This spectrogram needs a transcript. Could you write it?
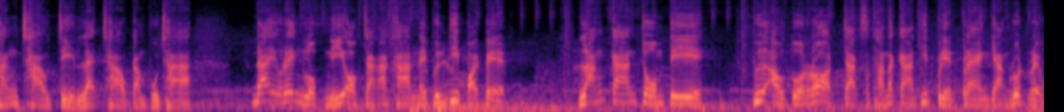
ทั้งชาวจีนและชาวกัมพูชา ได้เร่งหลบหนีออกจากอาคารในพื้นที่ปอยเปตหลังการโจมตี เพื่อเอาตัวรอดจากสถานการณ์ที่เปลี่ยนแปลงอย่างรวดเร็ว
